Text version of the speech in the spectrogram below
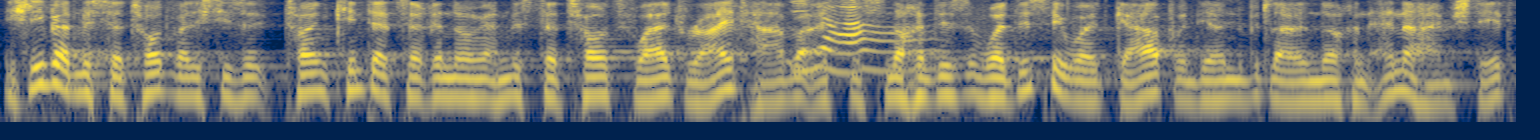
Ich liebe halt Mr. Toad, weil ich diese tollen Kindheitserinnerungen an Mr. Toads Wild Ride habe, ja. als es noch in Dis Walt Disney World gab und ja mittlerweile noch in Anaheim steht.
